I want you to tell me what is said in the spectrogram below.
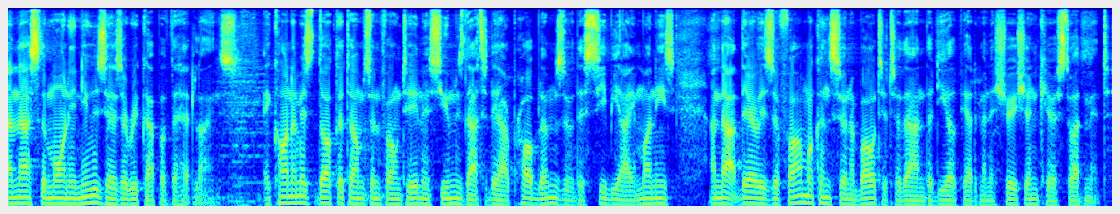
And that's the morning news as a recap of the headlines. Economist Dr. Thompson Fontaine assumes that there are problems with the CBI monies and that there is a far more concern about it than the DLP administration cares to admit.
